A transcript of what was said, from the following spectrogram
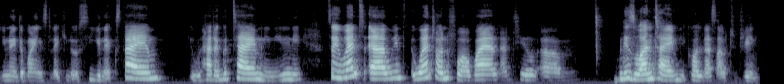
you know in the morning it's like you know, see you next time. We had a good time. Nini, nini. So he went, uh, went went on for a while until um, this one time he called us out to drink.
